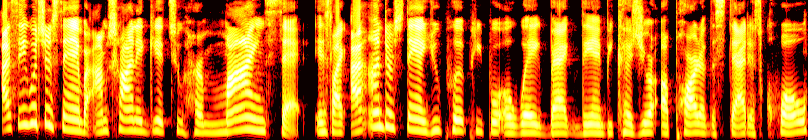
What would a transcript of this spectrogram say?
I see what you're saying, but I'm trying to get to her mindset. It's like I understand you put people away back then because you're a part of the status quo.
